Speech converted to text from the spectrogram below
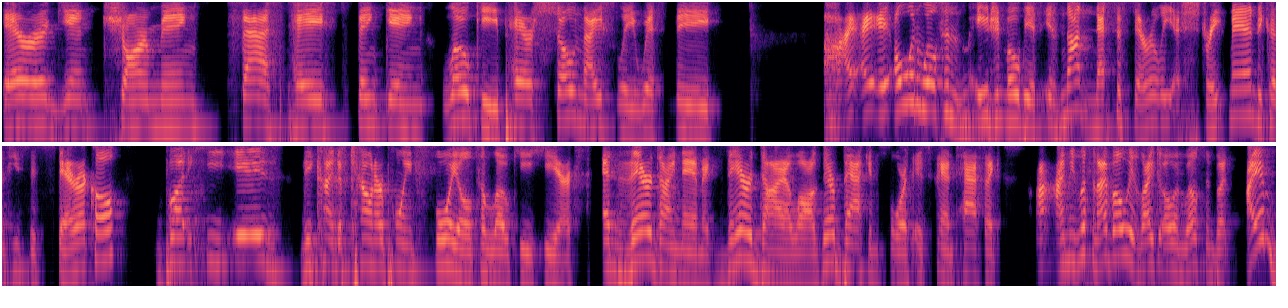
arrogant, charming, fast-paced thinking Loki pairs so nicely with the. Ah, I, I, Owen Wilson's Agent Mobius is not necessarily a straight man because he's hysterical, but he is the kind of counterpoint foil to Loki here. And their dynamic, their dialogue, their back and forth is fantastic. I, I mean, listen, I've always liked Owen Wilson, but I am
